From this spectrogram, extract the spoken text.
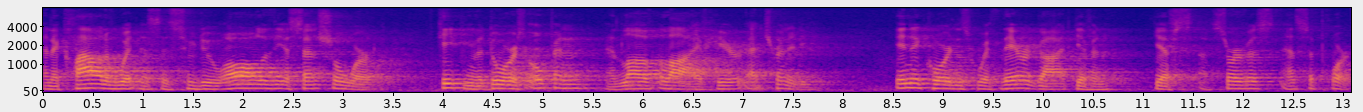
and a cloud of witnesses who do all of the essential work, keeping the doors open and love alive here at Trinity, in accordance with their God given gifts of service and support.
